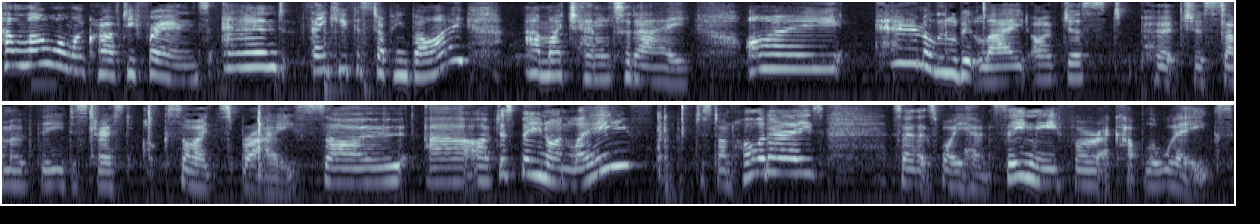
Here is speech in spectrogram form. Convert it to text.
Hello all my crafty friends and thank you for stopping by uh, my channel today. I am a little bit late. I've just purchased some of the Distress Oxide spray. So uh, I've just been on leave, just on holidays. So that's why you haven't seen me for a couple of weeks.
